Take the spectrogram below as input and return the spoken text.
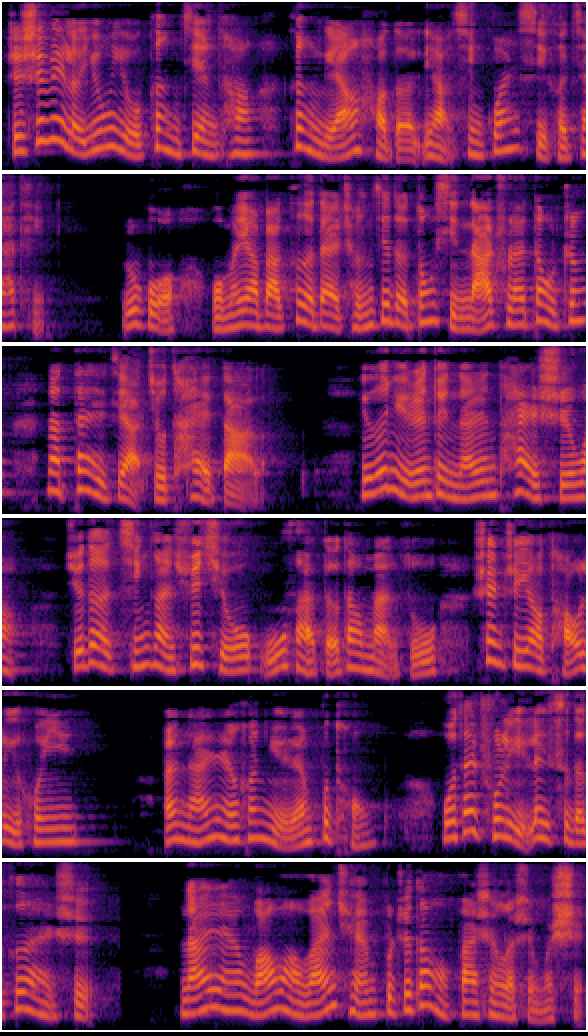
只是为了拥有更健康、更良好的两性关系和家庭。如果我们要把各代承接的东西拿出来斗争，那代价就太大了。有的女人对男人太失望，觉得情感需求无法得到满足，甚至要逃离婚姻。而男人和女人不同，我在处理类似的个案时，男人往往完全不知道发生了什么事，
